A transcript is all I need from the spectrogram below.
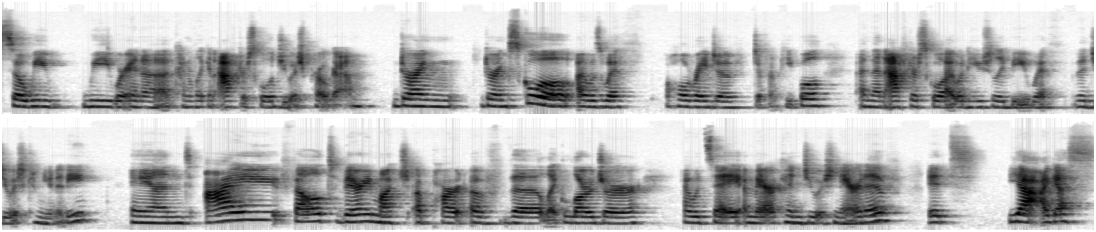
so we we were in a kind of like an after school Jewish program. During during school, I was with a whole range of different people. And then after school, I would usually be with the Jewish community. And I felt very much a part of the like larger, I would say, American Jewish narrative. It's, yeah, I guess,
